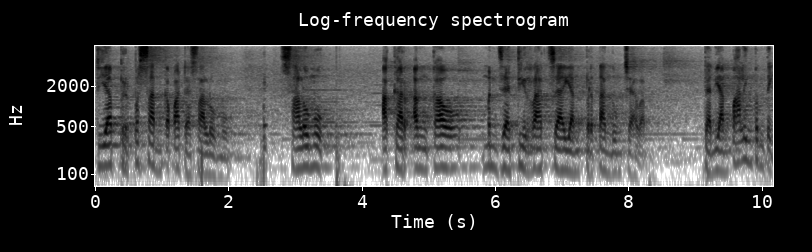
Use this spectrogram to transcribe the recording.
dia berpesan kepada Salomo, Salomo, agar engkau menjadi raja yang bertanggung jawab. Dan yang paling penting,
